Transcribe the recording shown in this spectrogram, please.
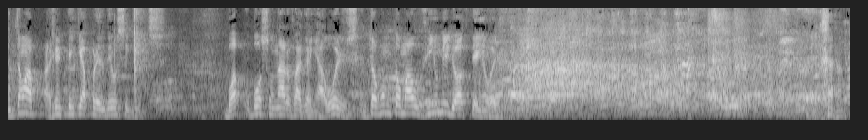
Então a, a gente tem que aprender o seguinte: o Bolsonaro vai ganhar hoje, então vamos tomar o vinho melhor que tem hoje.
